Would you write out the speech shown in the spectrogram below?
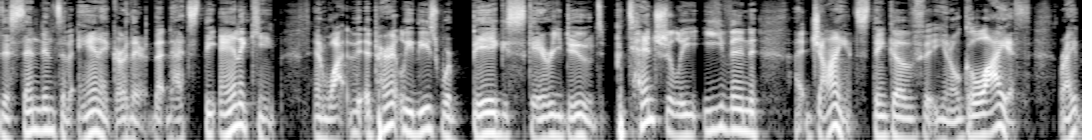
descendants of Anak are there. That that's the Anakim, and why apparently these were big, scary dudes, potentially even uh, giants. Think of you know Goliath, right?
